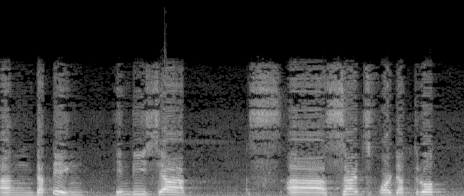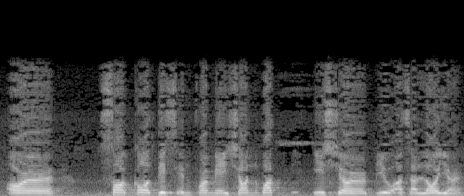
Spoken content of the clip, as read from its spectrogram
ang dating, hindi siya uh, search for the truth or so-called disinformation. What is your view as a lawyer?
